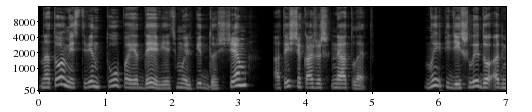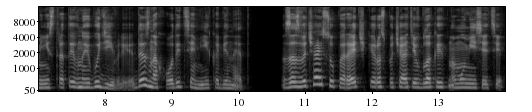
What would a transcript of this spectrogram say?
Натомість він тупає дев'ять миль під дощем, а ти ще кажеш не атлет. Ми підійшли до адміністративної будівлі, де знаходиться мій кабінет. Зазвичай суперечки, розпочаті в блакитному місяці,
